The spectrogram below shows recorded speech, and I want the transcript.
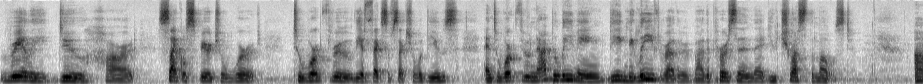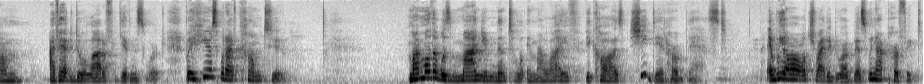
really do hard psycho-spiritual work to work through the effects of sexual abuse and to work through not believing, being believed rather, by the person that you trust the most. Um, I've had to do a lot of forgiveness work. But here's what I've come to. My mother was monumental in my life because she did her best. And we all try to do our best. We're not perfect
